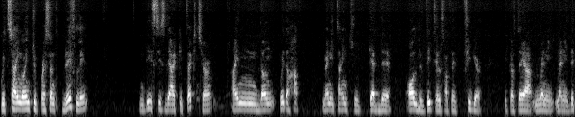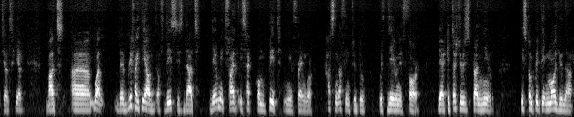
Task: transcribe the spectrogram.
which I'm going to present briefly. This is the architecture. I don't, we don't have many time to get the all the details of the figure because there are many, many details here. But, uh, well, the brief idea of, of this is that JUnit 5 is a complete new framework, has nothing to do with JUnit 4. The architecture is brand new. It's completely modular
